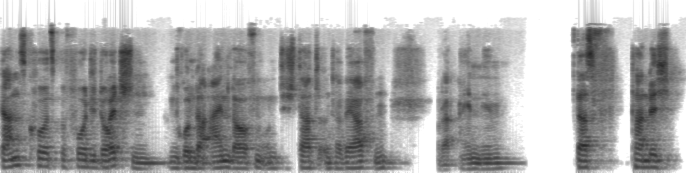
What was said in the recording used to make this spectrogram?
ganz kurz bevor die Deutschen im Grunde einlaufen und die Stadt unterwerfen oder einnehmen. Das fand ich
